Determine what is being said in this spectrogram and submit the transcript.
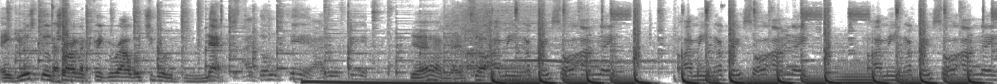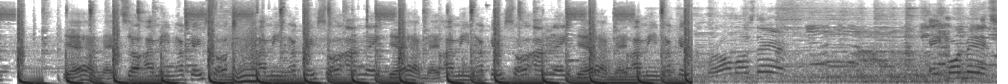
and you're still trying to figure out what you're gonna do next. I don't care. I don't care. Yeah, man. So I mean, okay, so I'm Nate. I mean, okay, so I'm Nate. I mean, okay, so I'm Nate. Yeah, man. So I mean, okay, so I mean, okay, so I'm Nate. Yeah, man. I mean, okay, so I'm Nate. Yeah, man. I mean, okay. We're almost there. Eight more minutes.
